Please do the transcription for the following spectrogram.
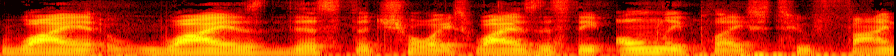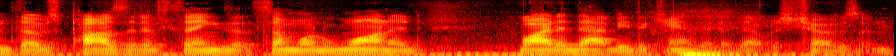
Why why is this the choice? Why is this the only place to find those positive things that someone wanted why did that be the candidate that was chosen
